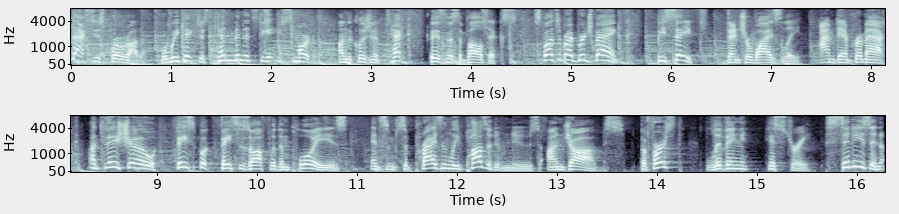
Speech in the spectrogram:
back to Axios Pro Rata, where we take just 10 minutes to get you smarter on the collision of tech, business, and politics. Sponsored by Bridge Bank. Be safe, venture wisely. I'm Dan Primack. On today's show, Facebook faces off with employees and some surprisingly positive news on jobs. But first, living history. Cities in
